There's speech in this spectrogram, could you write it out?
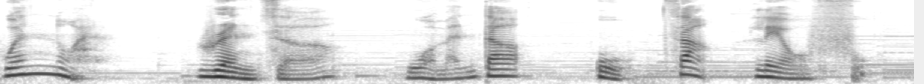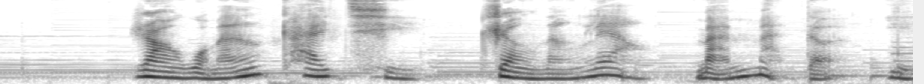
温暖，润泽我们的五脏六腑，让我们开启正能量满满的一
